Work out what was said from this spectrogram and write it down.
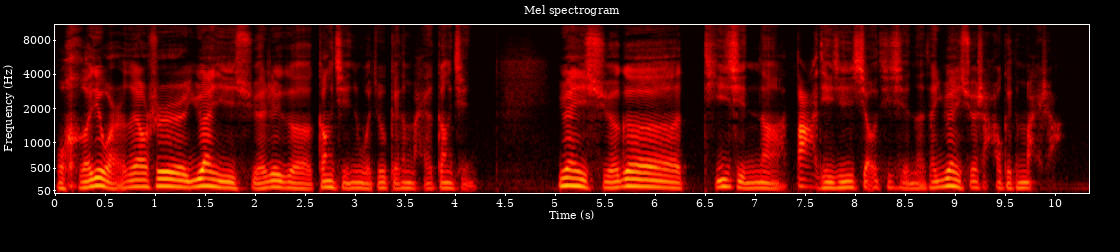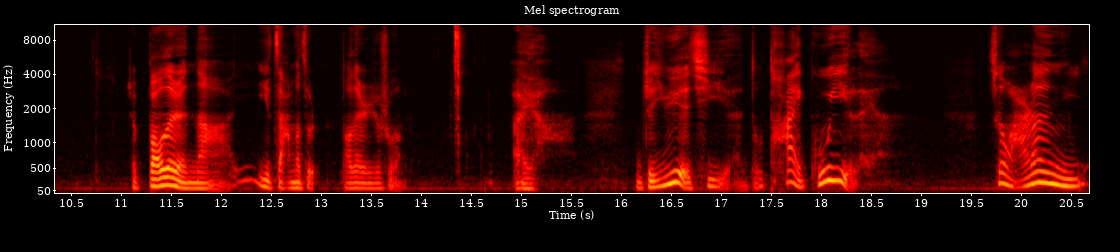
我合计我儿子要是愿意学这个钢琴，我就给他买个钢琴；愿意学个提琴呐，大提琴、小提琴呢，他愿意学啥，我给他买啥。这包大人呐一咂摸嘴。包大人就说：“哎呀，你这乐器呀都太贵了呀，这玩意儿你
